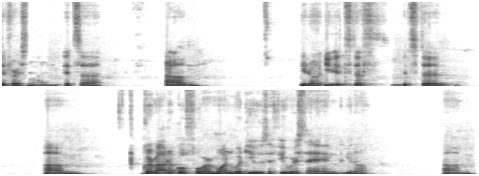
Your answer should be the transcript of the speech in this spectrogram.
The 1st line, it's a, um, you know, it's the it's the um, grammatical form one would use if you were saying, you know, um,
